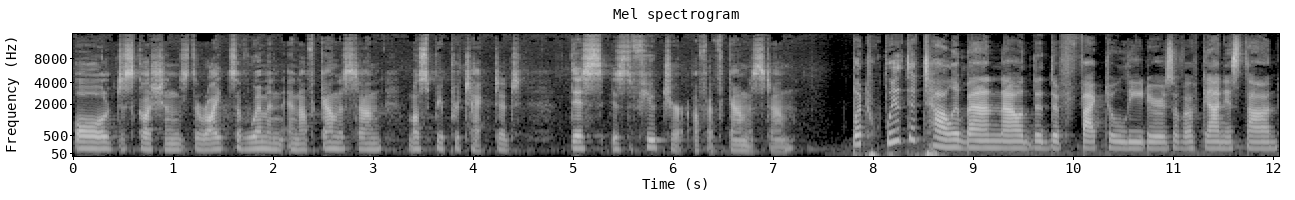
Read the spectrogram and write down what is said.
all discussions, the rights of women in Afghanistan must be protected. This is the future of Afghanistan. But with the Taliban now the de facto leaders of Afghanistan,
